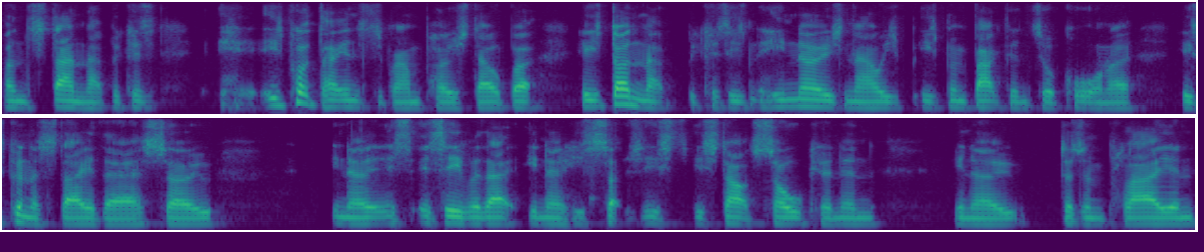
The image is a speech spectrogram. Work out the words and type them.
understand that because he's put that Instagram post out, but he's done that because he's he knows now he's he's been backed into a corner. He's going to stay there. So, you know, it's it's either that you know he's such he's, he starts sulking and you know doesn't play, and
